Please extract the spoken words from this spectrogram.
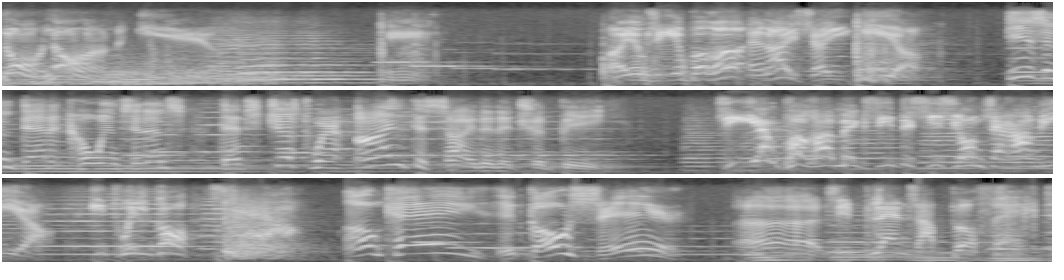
No, no. Here. I am the Emperor, and I say here. Isn't that a coincidence? That's just where I decided it should be. The Emperor makes the decisions around here. It will go there. Okay, it goes there. Ah, the plans are perfect.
